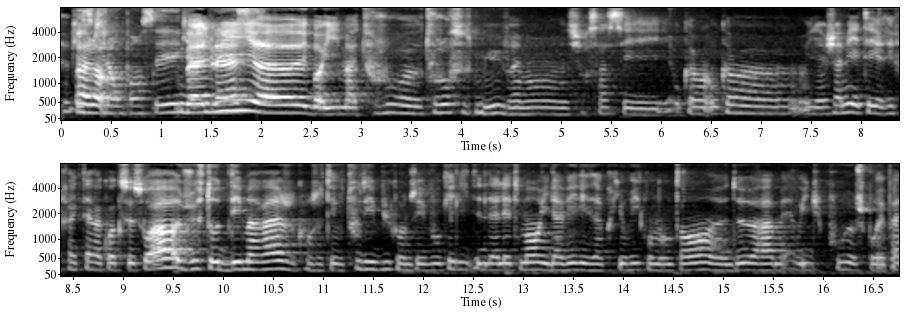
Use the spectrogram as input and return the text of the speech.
qu'est-ce qu'il en pensait Bah, lui, bon, il m'a toujours, toujours soutenu vraiment sur ça. C'est aucun, aucun, il a jamais été réfractaire à quoi que ce soit. Juste au démarrage, quand j'étais au tout début, quand j'ai évoqué l'idée de l'allaitement, il avait les a priori qu'on entend de ah mais oui du coup je pourrais pas,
